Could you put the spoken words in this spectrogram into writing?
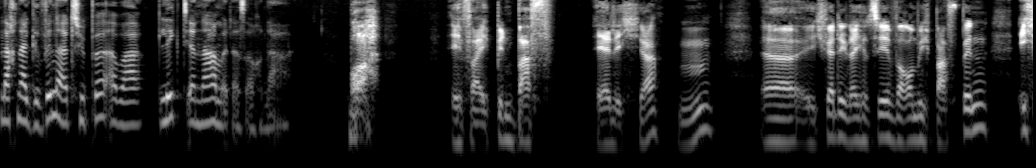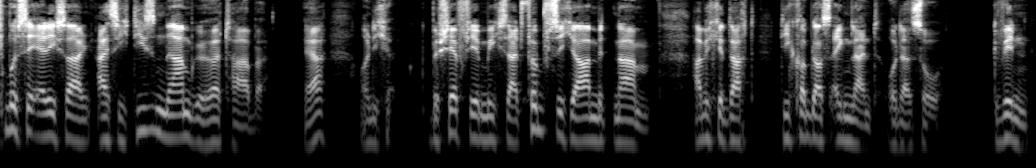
nach einer Gewinnertype, aber legt ihr Name das auch nahe? Boah, Eva, ich bin baff. Ehrlich, ja. Hm. Äh, ich werde gleich erzählen, warum ich baff bin. Ich musste ehrlich sagen, als ich diesen Namen gehört habe, ja, und ich beschäftige mich seit 50 Jahren mit Namen, habe ich gedacht, die kommt aus England oder so. Gwyn.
